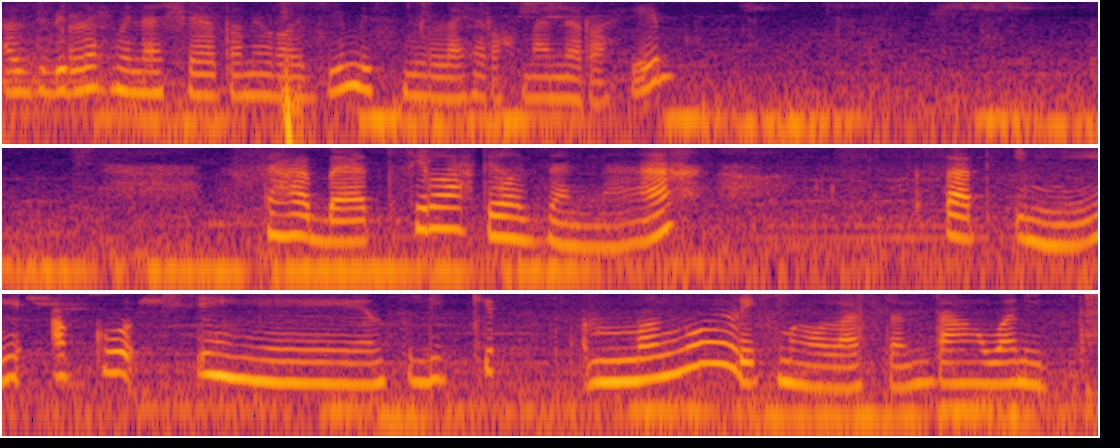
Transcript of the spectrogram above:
Auzubillah minasyaitonirrajim. Bismillahirrahmanirrahim sahabat Filah Tilzana saat ini aku ingin sedikit mengulik mengulas tentang wanita.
